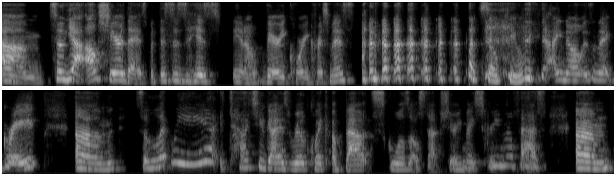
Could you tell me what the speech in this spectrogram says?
um, so yeah, I'll share this, but this is his, you know, very Corey Christmas. That's so cute. I know, isn't that great? Um, so let me talk to you guys real quick about schools. I'll stop sharing my screen real fast. Um,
